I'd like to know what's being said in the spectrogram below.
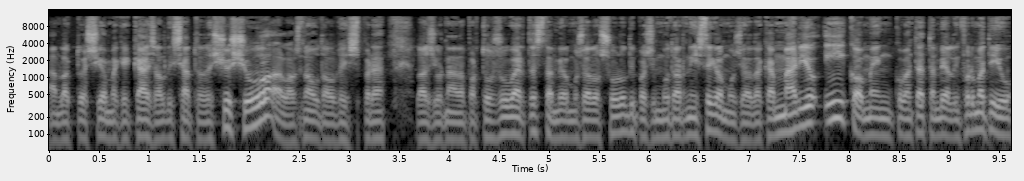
amb l'actuació en aquest cas el dissabte de Xuxu, a les 9 del vespre la jornada de portes obertes, també al Museu del Sur, el Dipòsit Modernista i el Museu de Can Mario i, com hem comentat també a l'informatiu,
